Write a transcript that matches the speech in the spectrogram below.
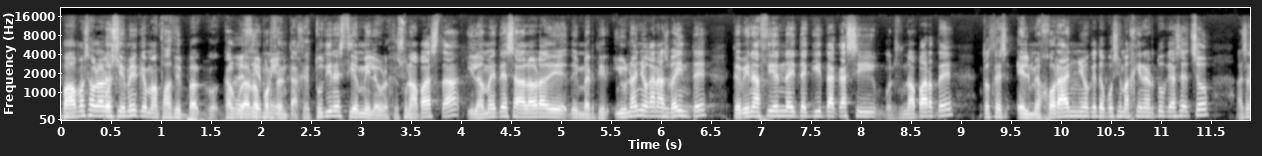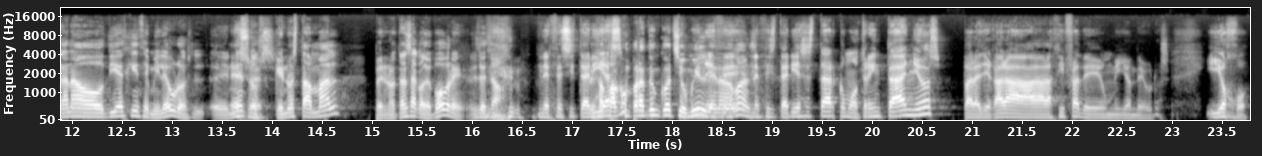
Vamos a hablar de 100.000, pues que es más fácil calcular los porcentajes. Tú tienes 100.000 euros, que es una pasta, y lo metes a la hora de, invertir. Y un año ganas 20, te viene Hacienda y te quita casi pues, una parte. Entonces, el mejor año que te puedes imaginar tú que has hecho, has ganado 10, 15.000 euros eh, netos, que no está mal pero no te han sacado de pobre. Es decir, no, necesitarías. para comprarte un coche humilde, nada más. Necesitarías estar como 30 años para llegar a la cifra de un millón de euros. Y ojo,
